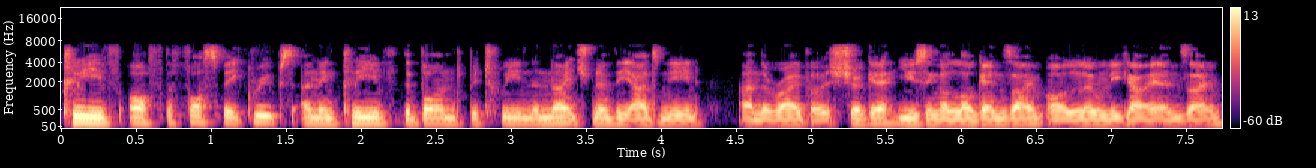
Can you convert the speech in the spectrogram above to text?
cleave off the phosphate groups and then cleave the bond between the nitrogen of the adenine and the ribose sugar using a log enzyme or lonely guy enzyme.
